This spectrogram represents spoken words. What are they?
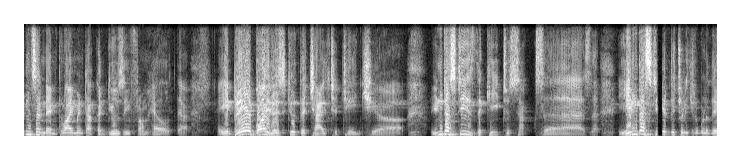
and employment are conducive from health. Uh, a brave boy rescued the child to danger. Uh, industry is the key to success. Industry என்று சொல்லிக்கிற பொழுது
